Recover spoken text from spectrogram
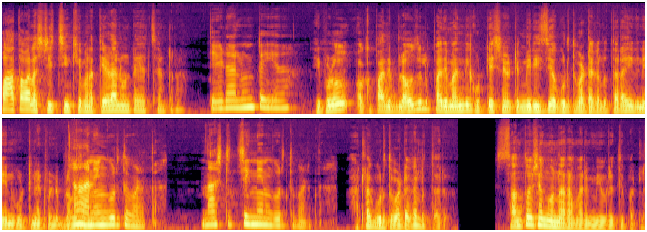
పాత వాళ్ళ స్టిచ్చింగ్కి ఏమైనా తేడాలు ఉంటాయచ్చు అంటారా? తేడాలు ఉంటాయి కదా. ఇప్పుడు ఒక పది బ్లౌజులు పది మంది కుట్టేసినట్టు మీరు ఈజీగా గుర్తుపట్టగలుగుతారా? ఇది నేను కుట్టినటువంటి బ్లౌజ్. నేను గుర్తుపడతా. నా స్టిచ్చింగ్ నేను గుర్తుపడతా. అట్లా గుర్తుపట్టగలుగుతారు. సంతోషంగా ఉన్నారా మరి మీ వృత్తి పట్ల?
